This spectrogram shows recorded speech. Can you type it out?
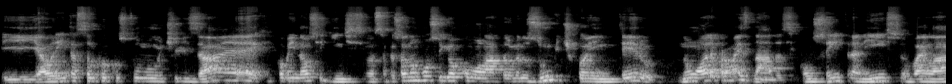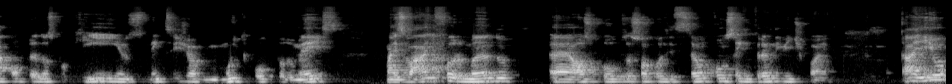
E a orientação que eu costumo utilizar é recomendar o seguinte: se a pessoa não conseguiu acumular pelo menos um Bitcoin inteiro, não olha para mais nada, se concentra nisso, vai lá comprando aos pouquinhos, nem que seja muito pouco todo mês mas vai formando é, aos poucos a sua posição, concentrando em Bitcoin. Aí eu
